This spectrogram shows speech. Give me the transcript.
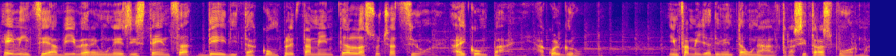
e inizia a vivere un'esistenza dedita completamente all'associazione, ai compagni, a quel gruppo in famiglia diventa un'altra, si trasforma.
